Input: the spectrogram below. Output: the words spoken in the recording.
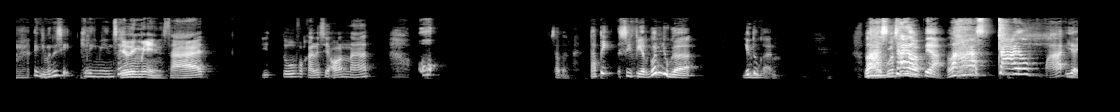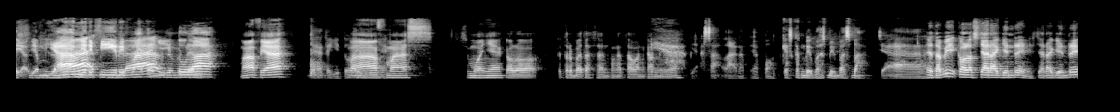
Eh, gimana sih? Killing Me Inside? Killing Me Inside itu vokalisnya Onat. Oh. Sabar. Tapi si Virgun juga Ya, itu kan. Last sih Child ya, Last Child, Pak. Iya ya, ya, ya mirip-mirip lah kayak gitulah. Maaf ya, Ya kayak gitu maaf Mas semuanya kalau keterbatasan pengetahuan kami ya. biasa lah namanya podcast kan bebas-bebas baca. Eh tapi kalau secara genre nih, secara genre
